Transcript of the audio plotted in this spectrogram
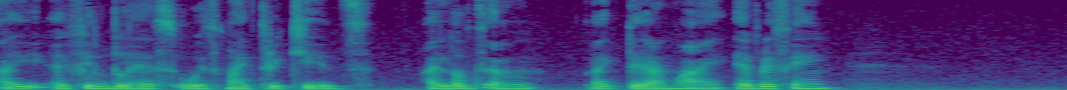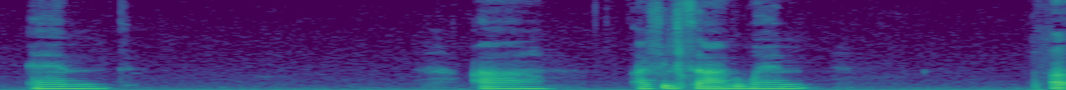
I, I feel blessed with my three kids. I love them like they are my everything. And uh, I feel sad when uh,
